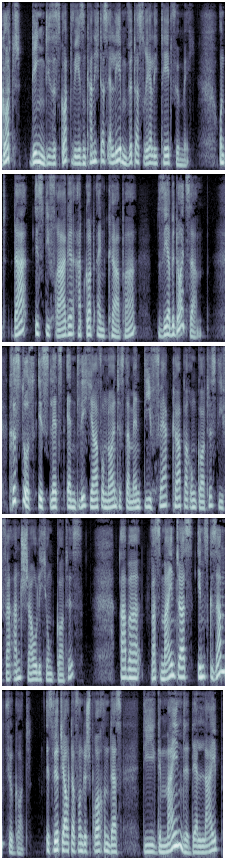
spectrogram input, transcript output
Gott-Ding, dieses Gottwesen, kann ich das erleben? Wird das Realität für mich? Und da ist die Frage, hat Gott einen Körper? Sehr bedeutsam. Christus ist letztendlich ja vom Neuen Testament die Verkörperung Gottes, die Veranschaulichung Gottes. Aber was meint das insgesamt für Gott? Es wird ja auch davon gesprochen, dass die Gemeinde der Leib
